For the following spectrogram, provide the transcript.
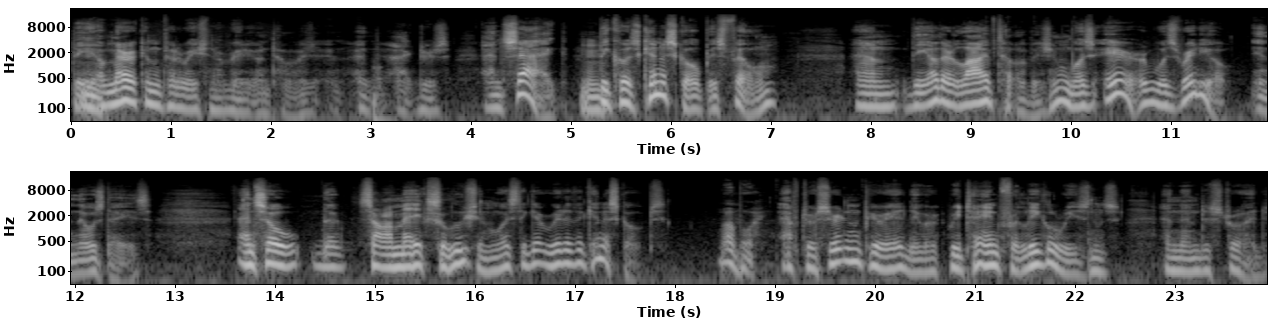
the mm. American Federation of Radio and Television and Actors, and SAG, mm. because kinescope is film, and the other live television was air, was radio in those days. And so the Saramaic solution was to get rid of the kinescopes. Oh, boy. After a certain period, they were retained for legal reasons and then destroyed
